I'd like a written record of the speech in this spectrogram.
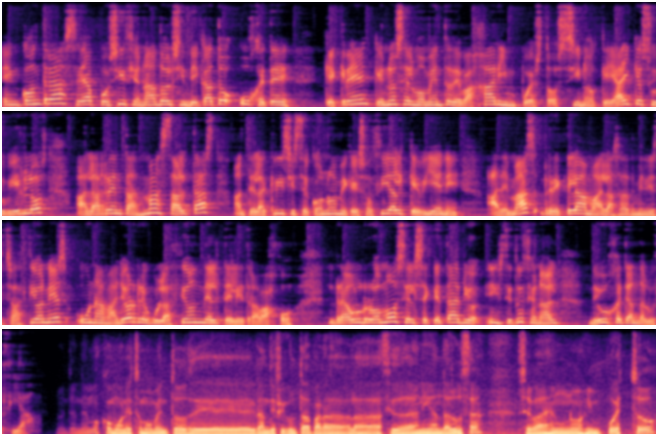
En contra se ha posicionado el sindicato UGT, que creen que no es el momento de bajar impuestos, sino que hay que subirlos a las rentas más altas ante la crisis económica y social que viene. Además, reclama a las administraciones una mayor regulación del teletrabajo. Raúl Romo es el secretario institucional de UGT Andalucía. Entendemos como en estos momentos de gran dificultad para la ciudadanía andaluza se bajen unos impuestos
